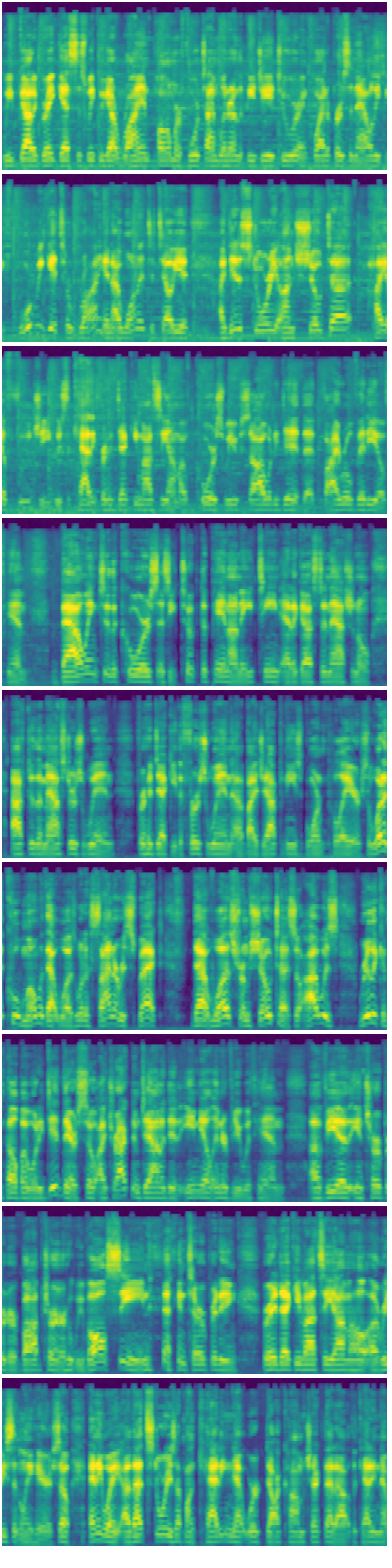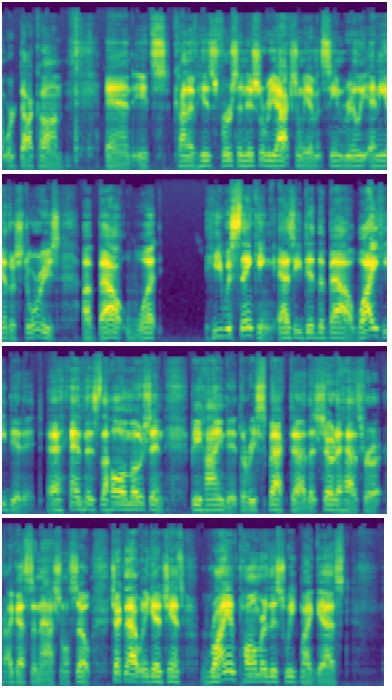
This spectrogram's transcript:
We've got a great guest this week. We got Ryan Palmer, four time winner on the PGA Tour and quite a personality. Before we get to Ryan, I wanted to tell you I did a story on Shota Hayafuji, who's the caddy for Hideki Matsuyama. Of course, we saw what he did, that viral video of him bowing to the course as he took the pin on 18 at Augusta National after the Masters win for Hideki, the first win uh, by Japanese born player. So, what a cool moment that was. What a sign of respect that was from Shota. So, I was really compelled by what he did there. So, I tracked him down. I did an email interview with him uh, via the interpreter, Bob Turner, who we've all seen interpreting Hideki Matsuyama uh, recently here. So anyway, uh, that story is up on caddynetwork.com. Check that out, the caddynetwork.com. And it's kind of his first initial reaction. We haven't seen really any other stories about what he was thinking as he did the bow, why he did it, and this the whole emotion behind it, the respect uh, that Shota has for Augusta National. So check that out when you get a chance. Ryan Palmer this week, my guest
